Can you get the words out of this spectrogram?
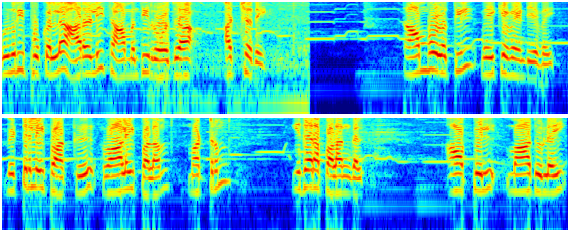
உதிரி உதிரிப்பூக்களில் அரளி சாமந்தி ரோஜா அச்சதை. தாம்பூலத்தில் வைக்க வேண்டியவை. வெற்றிலைப்பாக்கு வாழைப்பழம் மற்றும் இதர பழங்கள். ஆப்பிள் மாதுளை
